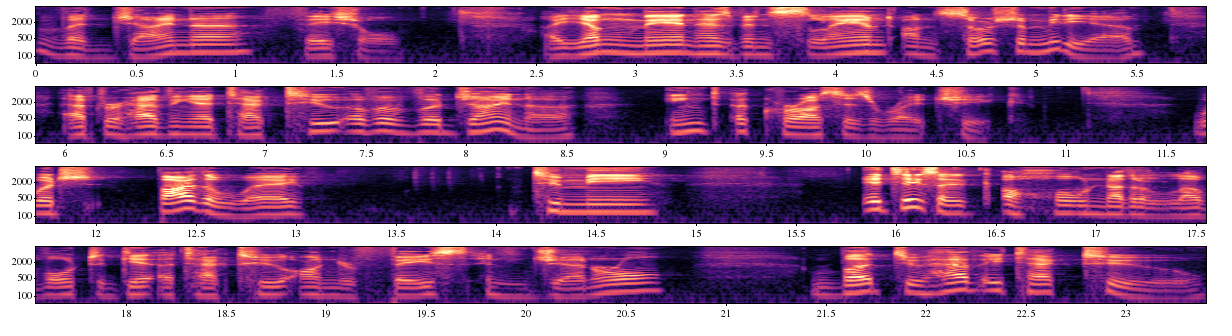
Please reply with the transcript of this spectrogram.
vagina facial. A young man has been slammed on social media after having a tattoo of a vagina inked across his right cheek. Which, by the way, to me, it takes like a whole nother level to get a tattoo on your face in general, but to have a tattoo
